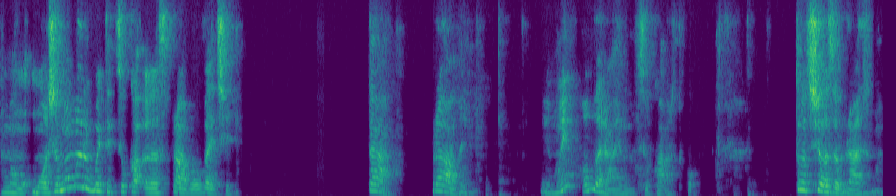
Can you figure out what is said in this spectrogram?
Ну, можемо ми робити цю е, справу ввечері? Так, правильно. І ми обираємо цю картку. Тут що зображено?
